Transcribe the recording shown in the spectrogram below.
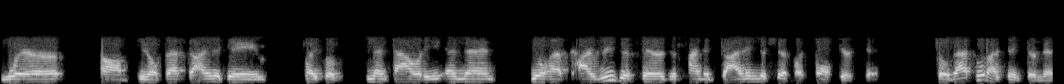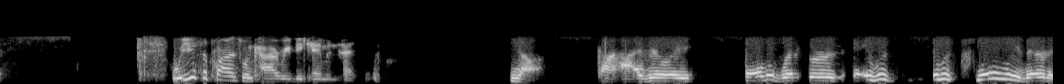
where, um, you know, best guy in the game type of mentality. And then you'll have Kyrie just there, just kind of guiding the ship like Paul Pierce did. So that's what I think they're missing. Were you surprised when Kyrie became a net? No. I really, all the whispers, it was it was plainly there to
